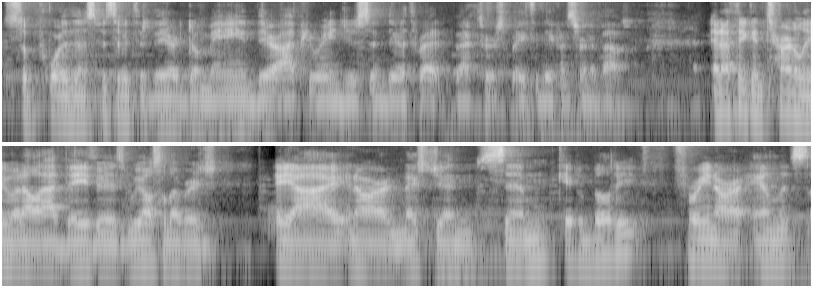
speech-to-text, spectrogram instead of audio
support them specific to their domain, their IP ranges, and their threat vector space that they're concerned about. And I think internally, what I'll add, Dave, is we also leverage AI in our next gen SIEM capability, freeing our analysts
